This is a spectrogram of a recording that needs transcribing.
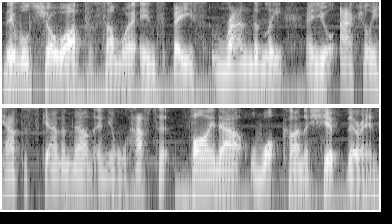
They will show up somewhere in space randomly and you'll actually have to scan them down and you'll have to find out what kind of ship they're in.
